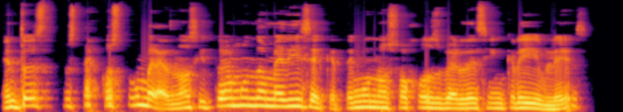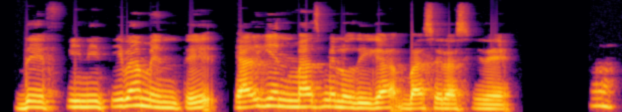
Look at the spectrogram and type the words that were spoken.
Entonces, pues te acostumbras, ¿no? Si todo el mundo me dice que tengo unos ojos verdes increíbles, definitivamente que alguien más me lo diga va a ser así de... Ah,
